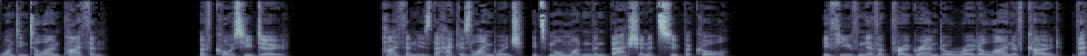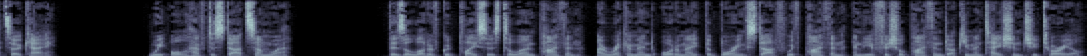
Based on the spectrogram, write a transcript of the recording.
Wanting to learn Python? Of course you do. Python is the hacker's language, it's more modern than Bash and it's super cool. If you've never programmed or wrote a line of code, that's okay. We all have to start somewhere. There's a lot of good places to learn Python. I recommend automate the boring stuff with Python and the official Python documentation tutorial.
